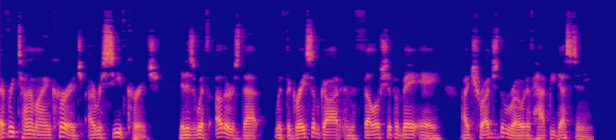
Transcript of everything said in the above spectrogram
every time I encourage, I receive courage. It is with others that with the grace of God and the fellowship of AA, I trudge the road of happy destiny.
